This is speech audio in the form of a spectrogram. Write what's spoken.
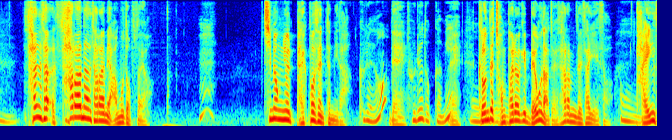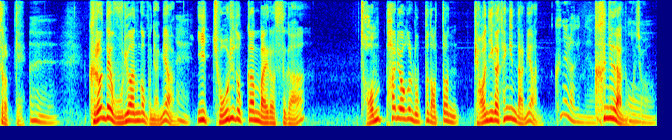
음. 산사, 살아난 사람이 아무도 없어요. 치명률 100%입니다. 그래요? 네. 조류 독감이? 네. 오. 그런데 전파력이 매우 낮아요. 사람들 사이에서. 어. 다행스럽게. 네. 그런데 우려하는 건 뭐냐면 네. 이 조류 독감 바이러스가 전파력을 높은 어떤 변이가 생긴다면 큰일 나겠네요. 큰일 나는 거죠. 어.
